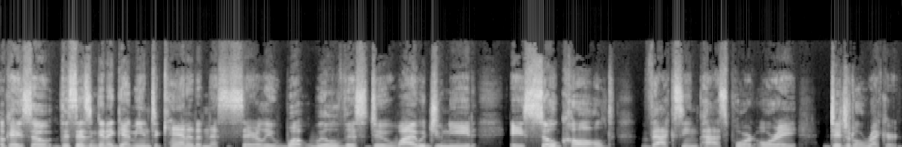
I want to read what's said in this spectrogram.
Okay, so this isn't going to get me into Canada necessarily. What will this do? Why would you need a so called vaccine passport or a digital record?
